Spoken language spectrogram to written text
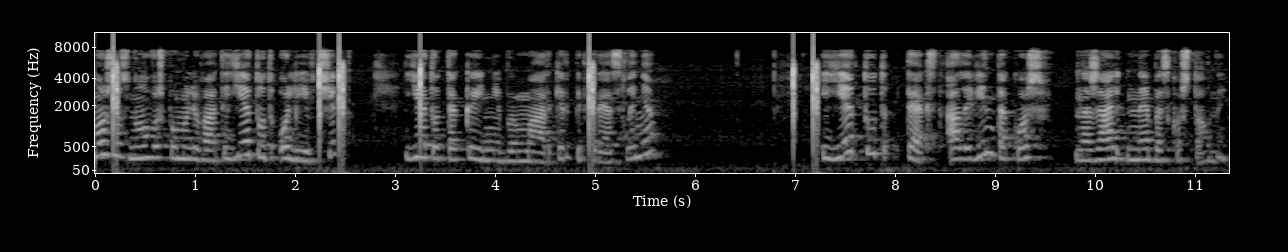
можу знову ж помалювати. Є тут олівчик, є тут такий ніби маркер, підкреслення. І є тут текст, але він також на жаль, не безкоштовний.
